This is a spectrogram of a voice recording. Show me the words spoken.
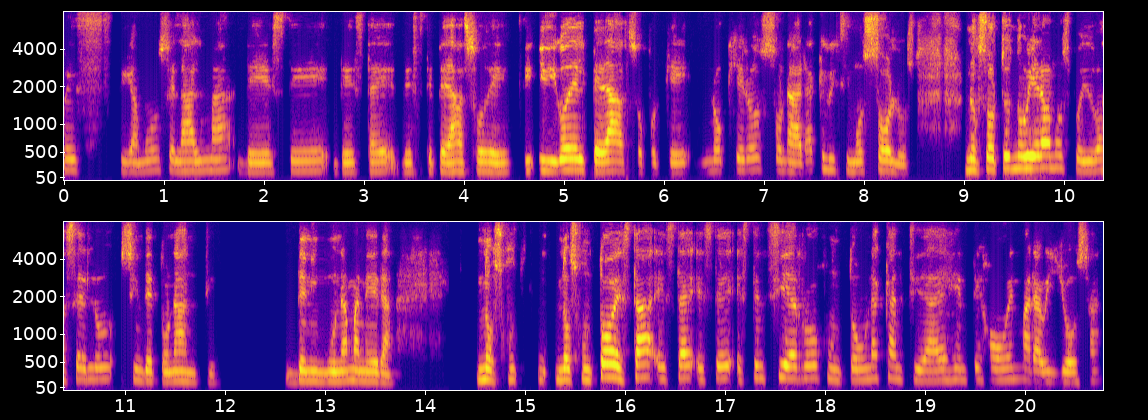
pues, digamos, el alma de este, de este, de este pedazo de, y digo del pedazo porque no quiero sonar a que lo hicimos solos. Nosotros no hubiéramos podido hacerlo sin detonante, de ninguna manera. Nos, nos juntó esta, esta, este, este encierro, juntó una cantidad de gente joven maravillosa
